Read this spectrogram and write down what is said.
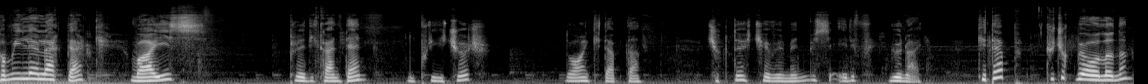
Camille Leclerc, vaiz, predikanten, preacher, Doğan kitaptan çıktı. Çevirmenimiz Elif Günay. Kitap küçük bir oğlanın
